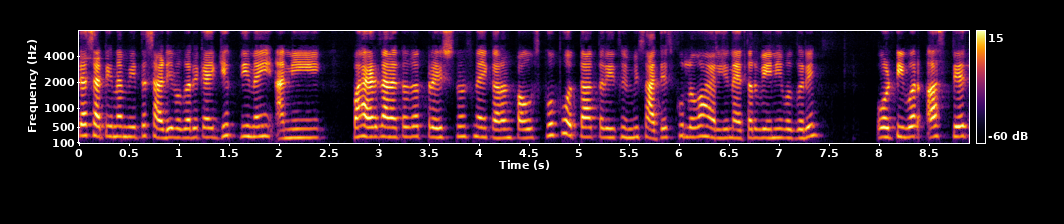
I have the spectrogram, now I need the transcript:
त्यासाठी ना मी इथं साडी वगैरे काही घेतली नाही आणि बाहेर जाण्याचा तर प्रश्नच नाही कारण पाऊस खूप होता तर इथे मी साधेच फुलं वाहिली नाही तर वेणी वगैरे ओटीवर असतेच.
